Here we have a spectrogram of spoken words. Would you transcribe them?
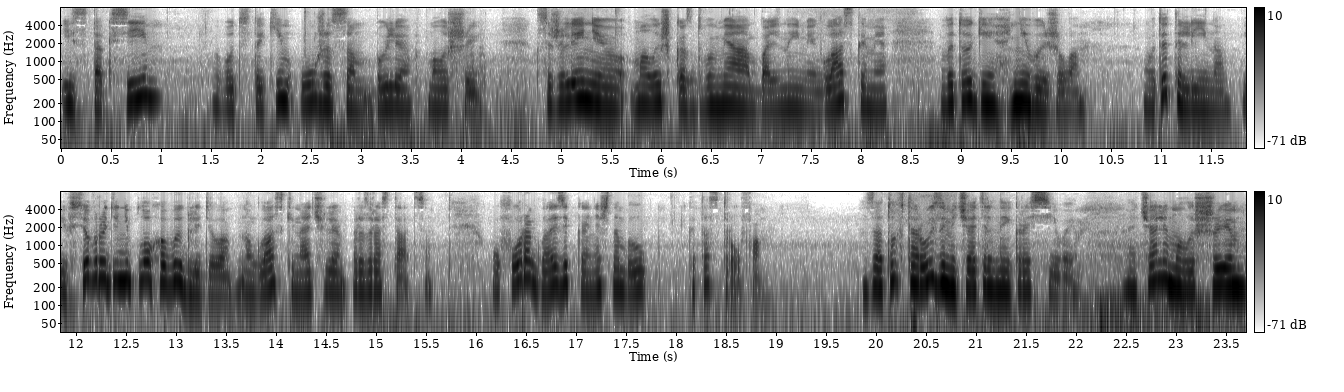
из такси. Вот с таким ужасом были малыши. К сожалению, малышка с двумя больными глазками в итоге не выжила. Вот это Лина. И все вроде неплохо выглядело, но глазки начали разрастаться. У Фора глазик, конечно, был катастрофа. Зато второй замечательный и красивый. Вначале малыши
